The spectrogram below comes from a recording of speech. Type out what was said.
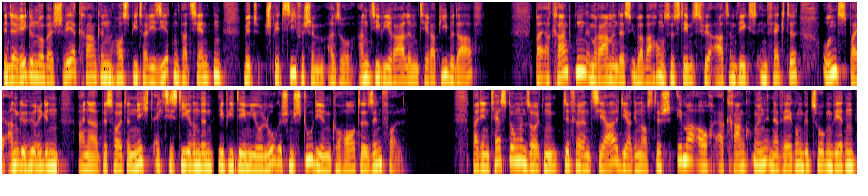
in der Regel nur bei schwerkranken, hospitalisierten Patienten mit spezifischem, also antiviralem Therapiebedarf, bei Erkrankten im Rahmen des Überwachungssystems für Atemwegsinfekte und bei Angehörigen einer bis heute nicht existierenden epidemiologischen Studienkohorte sinnvoll. Bei den Testungen sollten differentialdiagnostisch immer auch Erkrankungen in Erwägung gezogen werden,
